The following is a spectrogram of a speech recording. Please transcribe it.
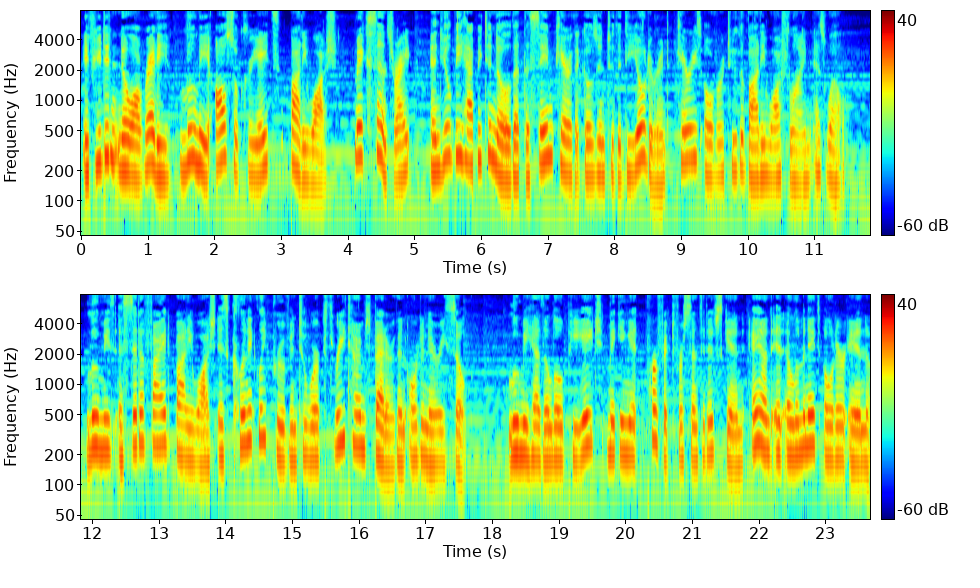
If you didn't know already, Lume also creates body wash. Makes sense, right? And you'll be happy to know that the same care that goes into the deodorant carries over to the body wash line as well. Lume's acidified body wash is clinically proven to work three times better than ordinary soap. Lume has a low pH, making it perfect for sensitive skin, and it eliminates odor in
